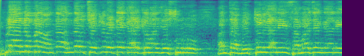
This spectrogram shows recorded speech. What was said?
ఇప్పుడే అన్నాం మనం అంతా అందరూ చెట్లు పెట్టే కార్యక్రమాలు చేస్తున్నారు. అంత వ్యక్తులు కానీ సమాజం కానీ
